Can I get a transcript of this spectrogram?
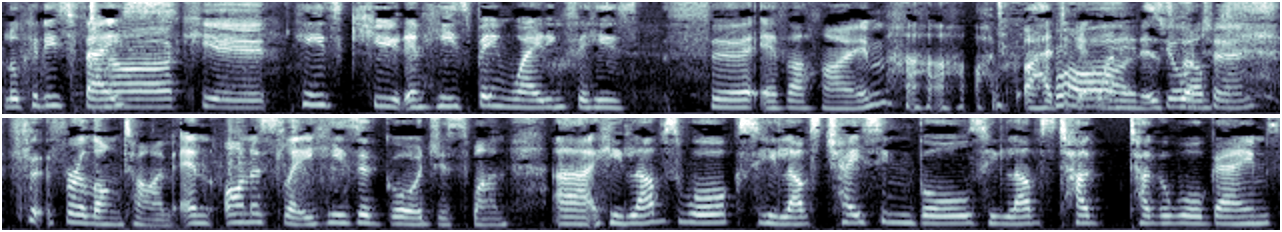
Look at his face. Oh, cute. He's cute, and he's been waiting for his forever home. I had to get Oh, one in as well. For, for a long time. And honestly, he's a gorgeous one. Uh, he loves walks. He loves chasing balls. He loves tug tug of war games.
